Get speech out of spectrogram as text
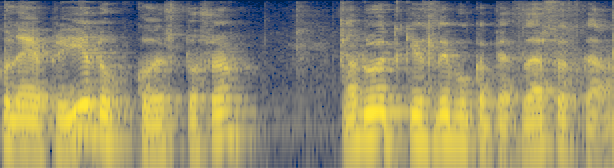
Коли я приїду, коли то що. А другий такий злий був капець, зараз що скажу.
